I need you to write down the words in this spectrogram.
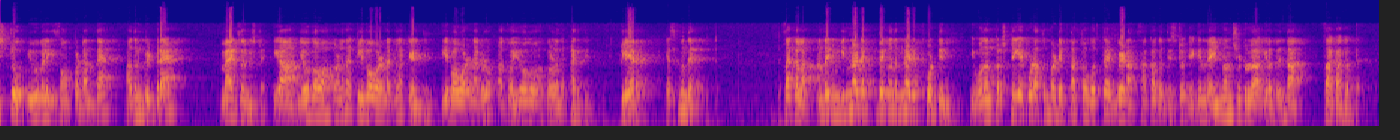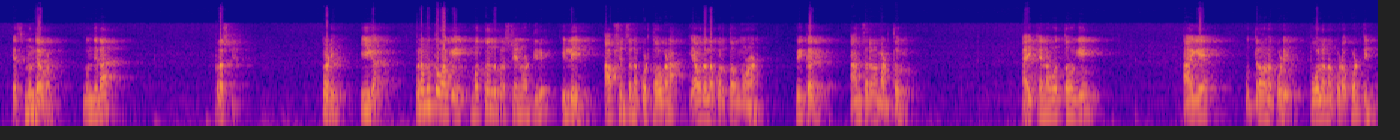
ಇಷ್ಟು ಇವುಗಳಿಗೆ ಸಂಬಂಧಪಟ್ಟಂತೆ ಅದನ್ನ ಬಿಟ್ರೆ ಮ್ಯಾಕ್ಸಿಮಮ್ ಇಷ್ಟೇ. ಈಗ ಯೋಗವಾಹಗಳನ್ನ ಕ್ಲಿಬ ವರ್ಣಗಳನ್ನ ಕೇಳ್ತೀವಿ. ಕ್ಲಿಬ ವರ್ಣಗಳು ಅಥವಾ ಯೋಗವಾಹಗಳನ್ನ ಕರಿತೀವಿ. ಕ್ಲಿಯರ್ ಎಸ್ ಮುಂದೆ. ಸಾಕಲ್ಲ? ಅಂದ್ರೆ ನಿಮ್ಗೆ ಇನ್ನೂ ಬೇಕಂದ್ರೆ ಬೇಕು ಇನ್ನೂ ಕೊಡ್ತೀನಿ. ಈ ಒಂದು ಪ್ರಶ್ನೆಗೆ ಕೂಡ ತುಂಬಾ ಡೆಪ್ ಆಗುತ್ತೆ ಬೇಡ, ಸಾಕಾಗುತ್ತೆ ಇಷ್ಟು. ಯಾಕಂದ್ರೆ ಇನ್ನೊಂದು ಶೆಡ್ಯೂಲ್ ಆಗಿರೋದ್ರಿಂದ ಸಾಕಾಗುತ್ತೆ. ಎಸ್ ಮುಂದೆ ಹೋಗೋಣ. ಮುಂದಿನ ಪ್ರಶ್ನೆ. ನೋಡಿ, ಈಗ ಪ್ರಮುಖವಾಗಿ ಮತ್ತೊಂದು ಪ್ರಶ್ನೆ ನೋಡ್ತೀವಿ. ಇಲ್ಲಿ ಆಪ್ಷನ್ಸ್ ಅನ್ನು ಕೊಡ್ತಾ ಹೋಗೋಣ. ಯಾವ್ದೆಲ್ಲ ಬರ್ತಾ ನೋಡೋಣ ಕ್ವಿಕ್ ಆಗಿ. ಆನ್ಸರ್ ಮಾಡ್ತಾ ಹೋಗಿ. ಆಯ್ಕೆನ ಒತ್ತ ಹೋಗಿ? ಹಾಗೆ ಉತ್ತರವನ್ನು ಕೊಡಿ, ಪೋಲನ್ನು ಕೂಡ ಕೊಡ್ತೀನಿ.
